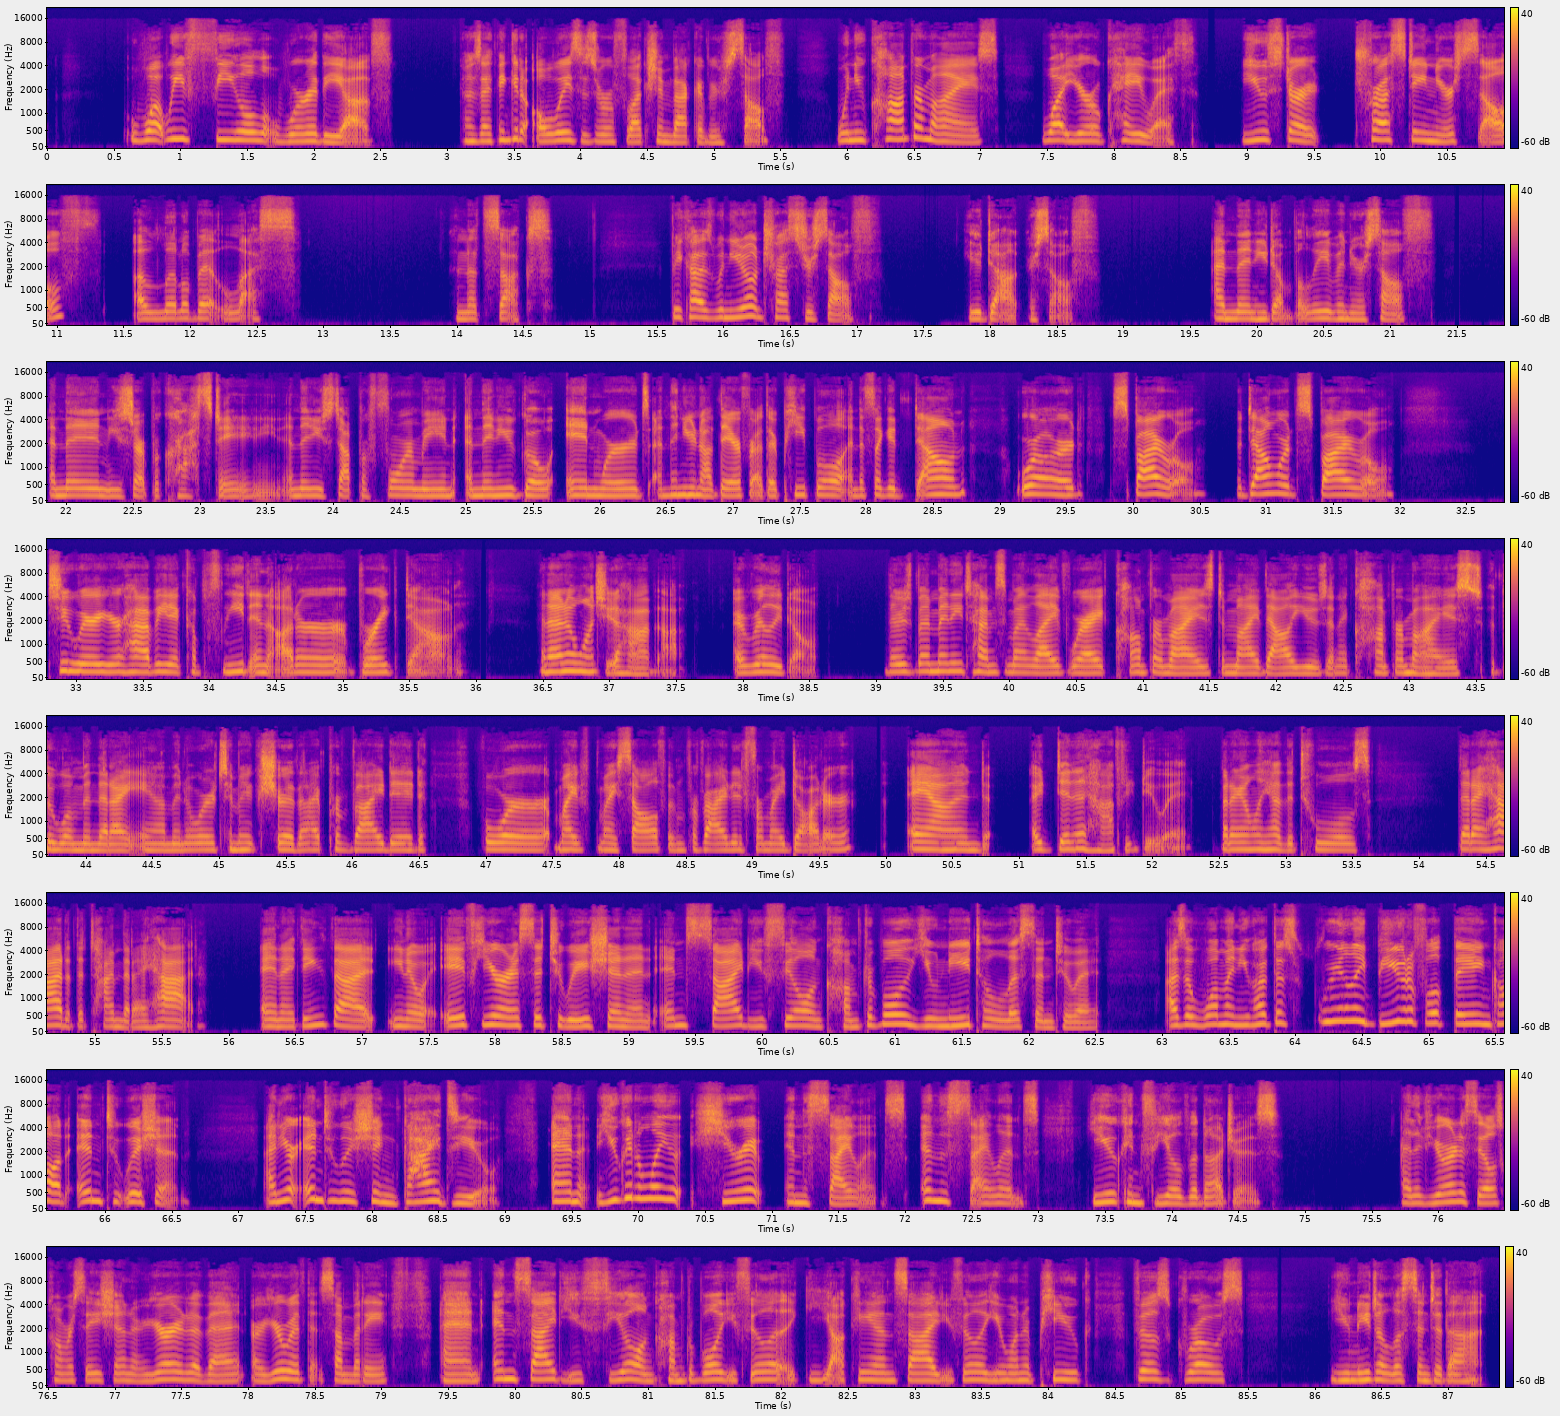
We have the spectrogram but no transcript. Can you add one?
what we feel worthy of. Because I think it always is a reflection back of yourself. When you compromise what you're okay with, you start trusting yourself a little bit less. And that sucks. Because when you don't trust yourself, you doubt yourself. And then you don't believe in yourself. And then you start procrastinating. And then you stop performing. And then you go inwards. And then you're not there for other people. And it's like a downward spiral a downward spiral to where you're having a complete and utter breakdown. And i don't want you to have that. I really don't there's been many times in my life where i compromised my values and i compromised the mm-hmm. woman that i am in order to make sure that i provided for my myself and provided for my daughter. Mm-hmm. And I didn't have to do it, but I only had the tools that I had at the time that I had. And I think that, you know, if you're in a situation and inside you feel uncomfortable, you mm-hmm. need to listen to it. As a woman, you have this really beautiful thing called intuition, and your intuition guides you. And you can only hear it in the silence. In the silence, you can feel the nudges. And if you're in a sales conversation or you're at an event or you're with somebody and inside you feel uncomfortable, you feel like yucky inside, you feel like you want to puke, feels gross, you need to listen to that.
